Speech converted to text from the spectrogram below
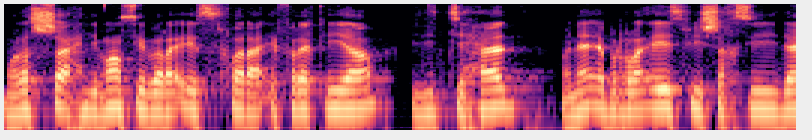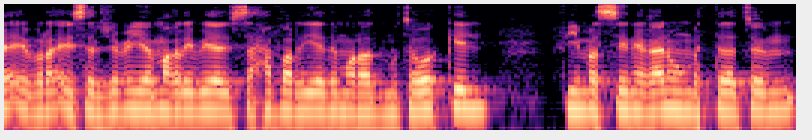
مرشح لمنصب رئيس فرع إفريقيا للاتحاد ونائب الرئيس في شخص نائب رئيس الجمعية المغربية للصحافه الرياضيه مراد متوكل فيما السنغال ممثلة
